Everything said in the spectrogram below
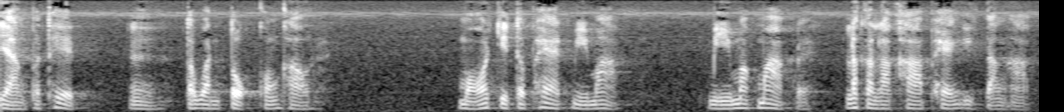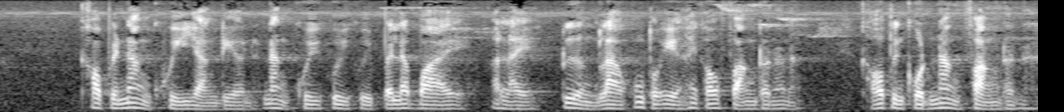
อย่างประเทศตะวันตกของเขา หมอจิตแพทย์มีมาก มีมาก ๆ เลย แล้วก็ราคาแพงอีกต่างหาก เข้าไปนั่งคุยอย่างเดียว นั่งคุยคุยคุยไประบายอะไร เรื่องราวของตัวเองให้เขาฟังเท่านั้นนะเขาเป็นคนนั่งฟังเท่านั้น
